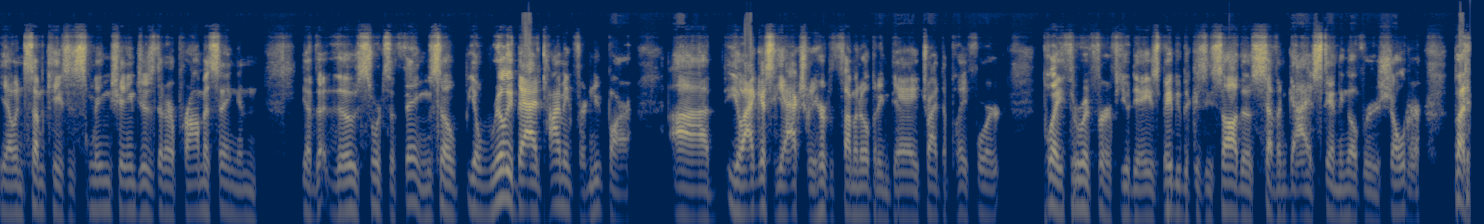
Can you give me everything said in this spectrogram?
you know in some cases swing changes that are promising and you know th- those sorts of things. So you know really bad timing for Nootbaar uh, you know, I guess he actually hurt the thumb on opening day, tried to play for it, play through it for a few days, maybe because he saw those seven guys standing over his shoulder, but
